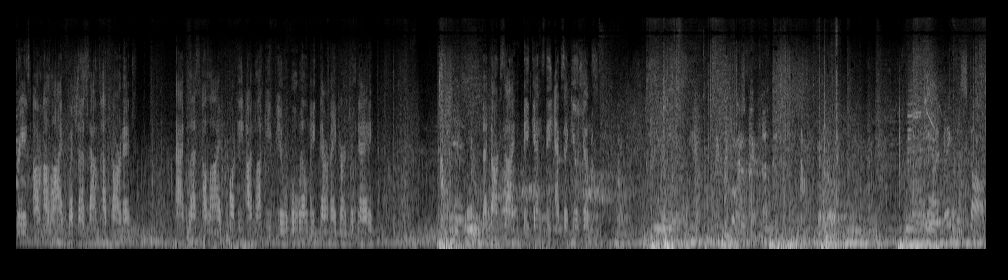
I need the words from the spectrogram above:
trees are alive with the sounds of carnage. And less alive for the unlucky few who will meet their maker today. The dark side begins the executions. I beg the stars,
